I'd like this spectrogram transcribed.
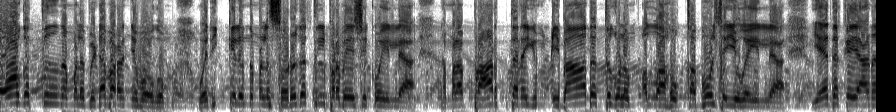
ലോകത്ത് നിന്ന് നമ്മൾ വിട പറഞ്ഞു പോകും. ഒരിക്കലും നമ്മൾ സ്വർഗത്തിൽ പ്രവേശിക്കുകയില്ല. നമ്മളെ പ്രാർത്ഥനയും ഇബാദത്തുകളും അള്ളാഹു കബൂൽ ചെയ്യുകയില്ല. ഏതൊക്കെയാണ്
